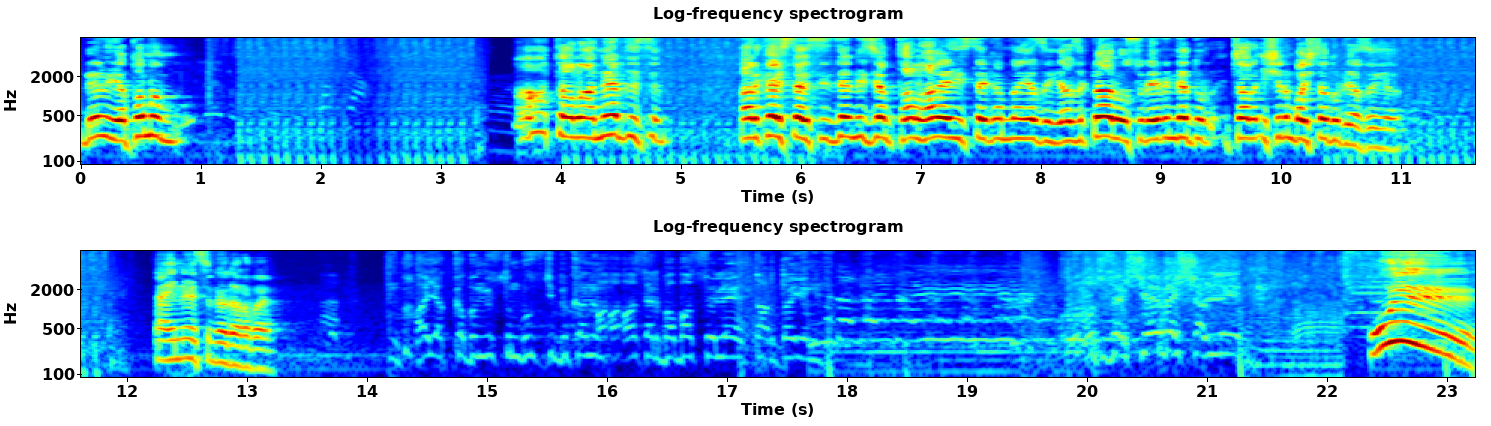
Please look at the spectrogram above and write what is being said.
Ben yapamam. Ah Talha neredesin? Arkadaşlar sizden ricam Talha'ya Instagram'dan yazın. Yazıklar olsun evinde dur. Çal, işinin başında dur yazın ya. Ay nesin öyle arabaya. Ayakkabım üstüm buz gibi kanım A- Azer baba söyle dardayım 35'e 5 Oy!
